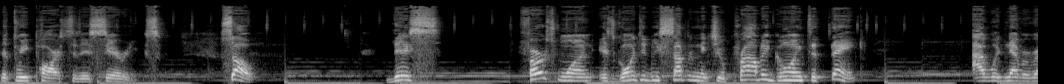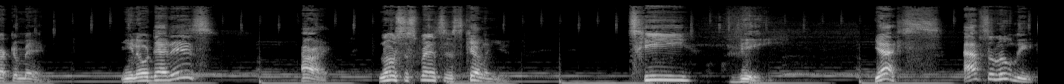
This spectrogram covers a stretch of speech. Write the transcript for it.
the three parts to this series. So, this First one is going to be something that you're probably going to think I would never recommend. You know what that is? All right. No suspense is killing you. TV. Yes, absolutely.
